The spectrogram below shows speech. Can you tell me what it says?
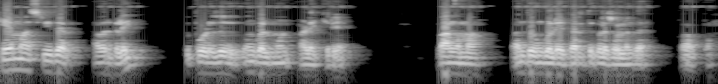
ஹேமா ஸ்ரீதர் அவர்களை இப்பொழுது உங்கள் முன் அழைக்கிறேன். வாங்கம்மா வந்து உங்களுடைய கருத்துக்களை சொல்லுங்க. பார்ப்போம்.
